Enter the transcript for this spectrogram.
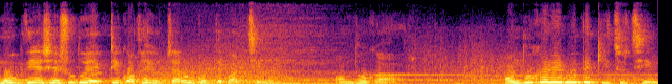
মুখ দিয়ে সে শুধু একটি কথাই উচ্চারণ করতে পারছিল। অন্ধকার। অন্ধকারের মধ্যে কিছু ছিল।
